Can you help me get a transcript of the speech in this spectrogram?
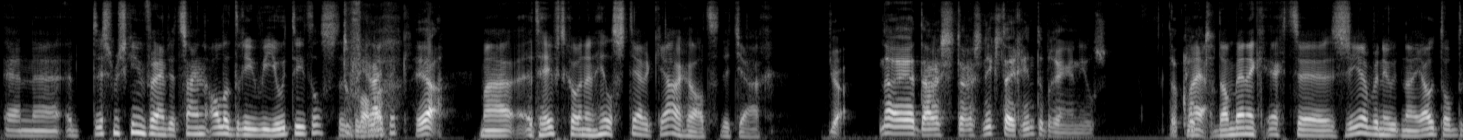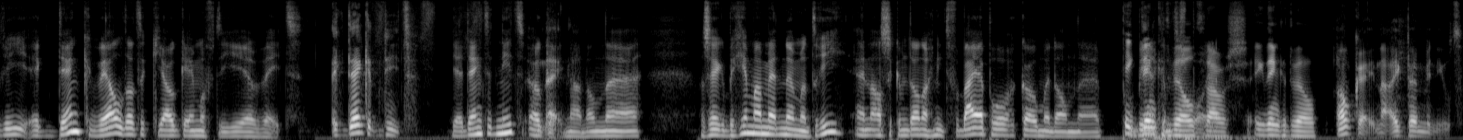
En uh, het is misschien vreemd, het zijn alle drie Wii U-titels, dat Toevallig, begrijp ik. ja. Maar het heeft gewoon een heel sterk jaar gehad dit jaar. Ja. Nou ja, daar is, daar is niks tegen in te brengen, Niels. Dat klopt. Maar ja, dan ben ik echt uh, zeer benieuwd naar jouw top 3. Ik denk wel dat ik jouw Game of the Year weet. Ik denk het niet. Jij denkt het niet? Oké, okay, nee. nou dan, uh, dan zeg ik begin maar met nummer 3. En als ik hem dan nog niet voorbij heb horen komen, dan uh, Ik denk het wel trouwens. Ik denk het wel. Oké, okay, nou ik ben benieuwd.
